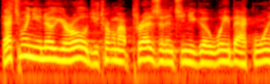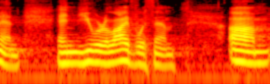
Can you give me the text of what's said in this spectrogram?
that's when you know you're old. You're talking about presidents and you go way back when, and you were alive with them. Um,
